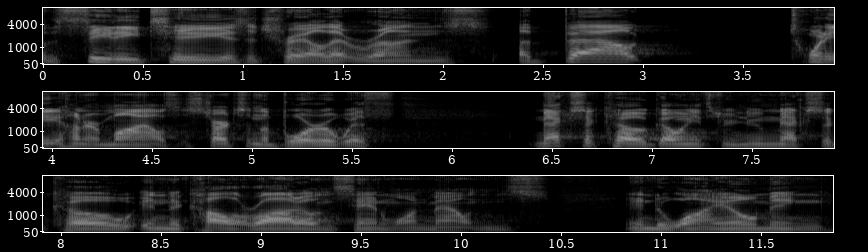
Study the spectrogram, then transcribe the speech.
the CDT is a trail that runs about 2,800 miles. It starts on the border with Mexico, going through New Mexico into Colorado and San Juan Mountains, into Wyoming,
